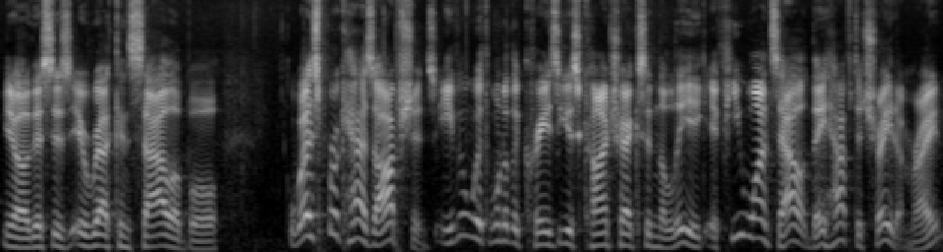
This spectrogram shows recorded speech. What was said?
You know, this is irreconcilable. Westbrook has options. Even with one of the craziest contracts in the league, if he wants out, they have to trade him, right?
